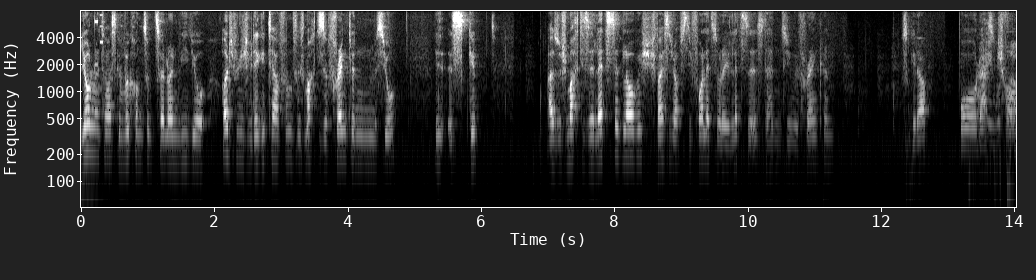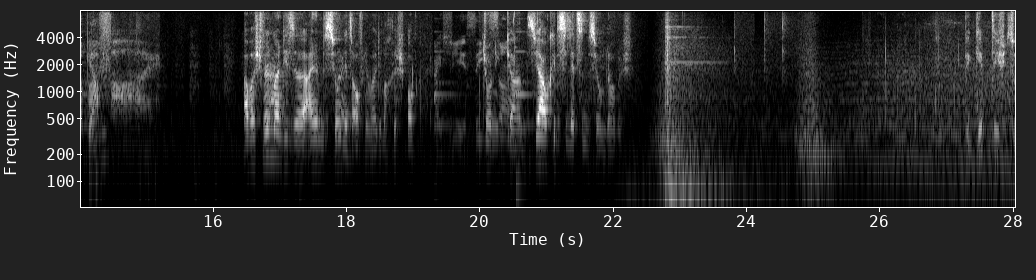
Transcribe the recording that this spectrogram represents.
Jo Leute, was geht? Willkommen zurück zu einem neuen Video. Heute spiele ich wieder GTA 5. Ich mache diese Franklin-Mission. Es gibt... Also ich mache diese letzte, glaube ich. Ich weiß nicht, ob es die vorletzte oder die letzte ist. Da hinten sehen wir Franklin. Was geht ab? Boah, da ist ein Job. Ja, fein. Aber ich will mal diese eine Mission jetzt aufnehmen, weil die macht richtig Bock. Johnny Guns. Ja, okay, das ist die letzte Mission, glaube ich. Begib dich zu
